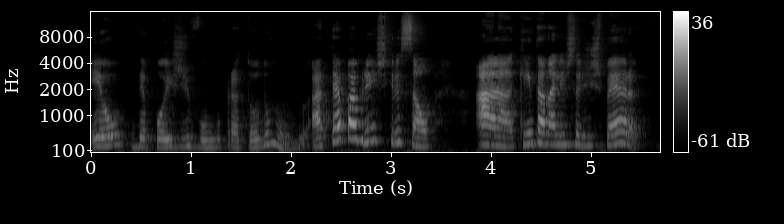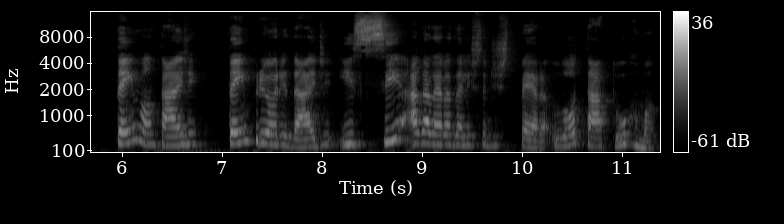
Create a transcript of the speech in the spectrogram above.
eu depois divulgo para todo mundo. Até para abrir inscrição, a, quem está na lista de espera tem vantagem, tem prioridade e se a galera da lista de espera lotar a turma,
